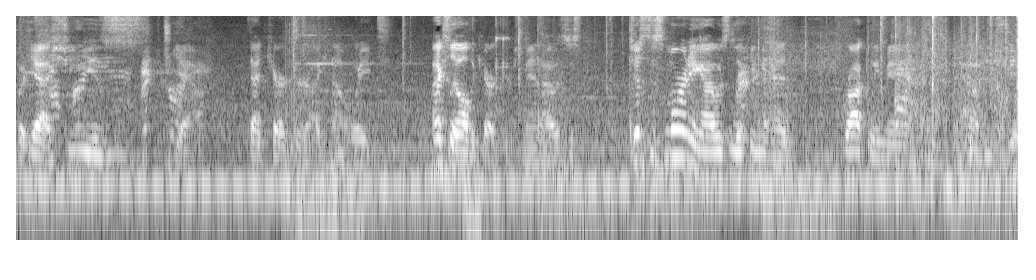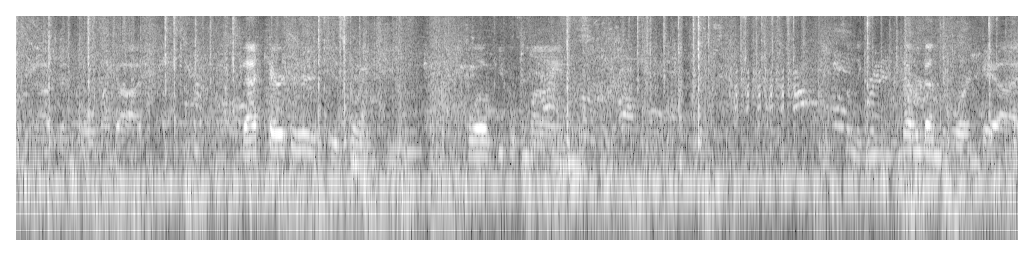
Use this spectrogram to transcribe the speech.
But yeah, she is yeah, that character I cannot wait. Actually all the characters, man. I was just just this morning I was looking at Broccoli Man and how he's shaping up and oh my god. That character is going to blow people's minds. Something we've never done before in KI.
